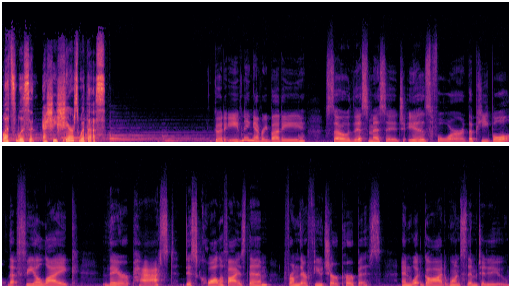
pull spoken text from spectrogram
Let's listen as she shares with us. Good evening, everybody. So, this message is for the people that feel like their past disqualifies them from their future purpose and what God wants them to do.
